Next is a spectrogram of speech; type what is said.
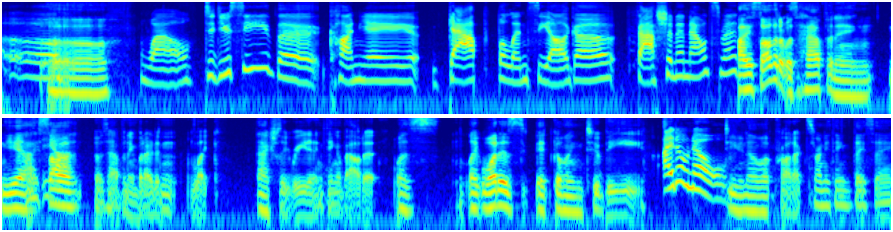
uh, Wow. Did you see the Kanye Gap Balenciaga fashion announcement? I saw that it was happening. Yeah, I saw Yeah. it was happening, but I didn't like actually read anything about it. Was like, what is it going to be? I don't know. Do you know what products or anything they say?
